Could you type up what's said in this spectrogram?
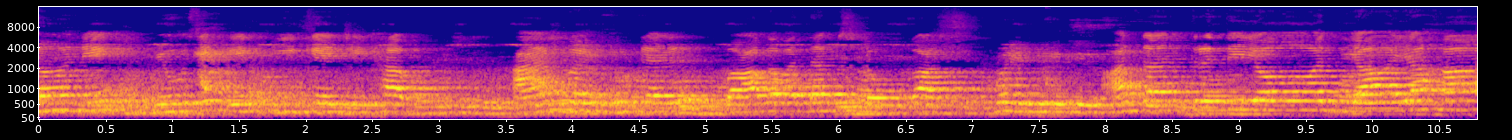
learning music in EKG Hub. I am going to tell Bhagavatam Slokas. Antantritiyo Dhyayah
